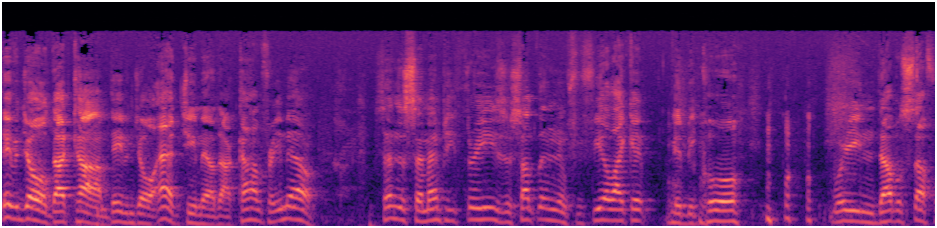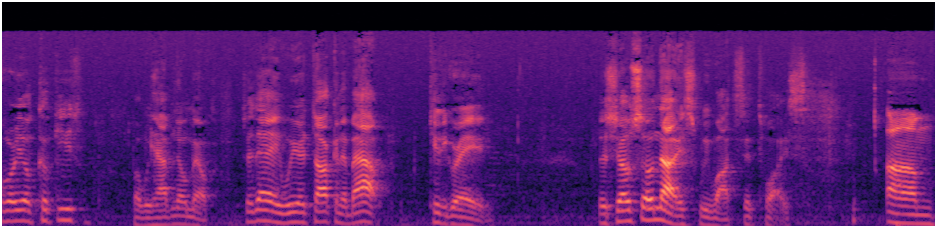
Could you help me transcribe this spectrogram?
davidjoel.com, davidjoel at gmail.com for email. Send us some MP3s or something if you feel like it. It'd be cool. We're eating double stuffed Oreo cookies, but we have no milk. Today we are talking about Kiddy Grade. The show's so nice, we watched it twice. Um.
